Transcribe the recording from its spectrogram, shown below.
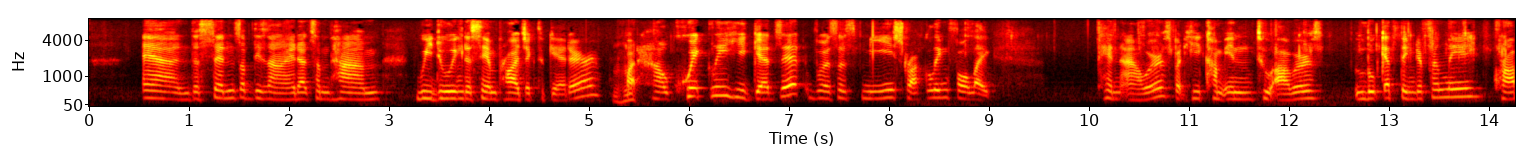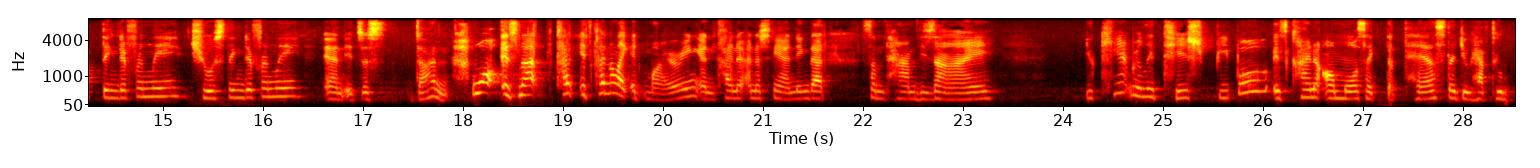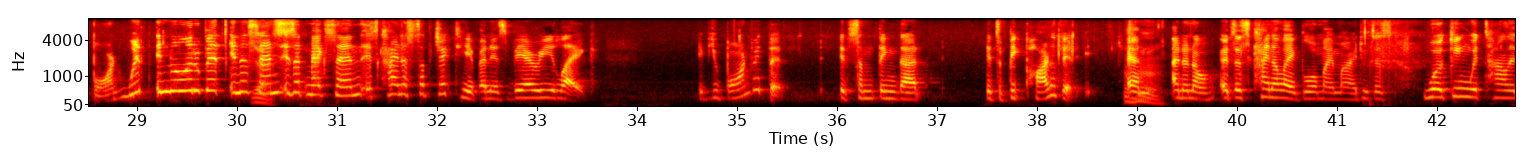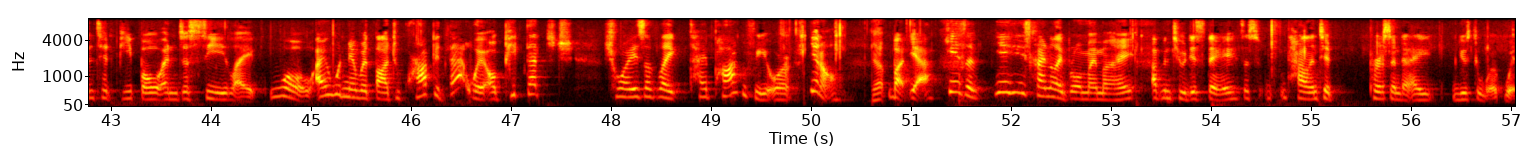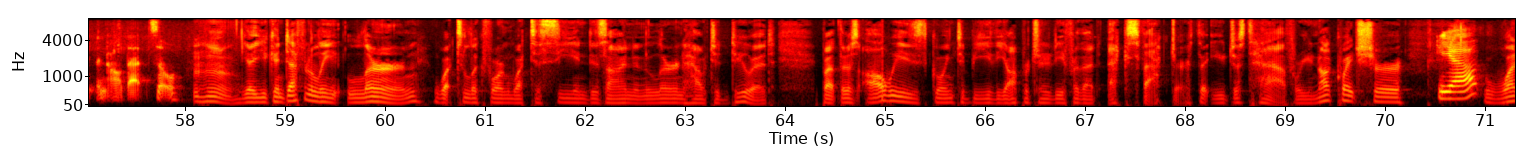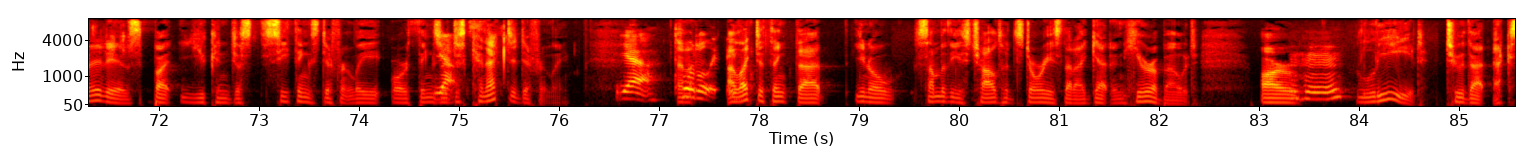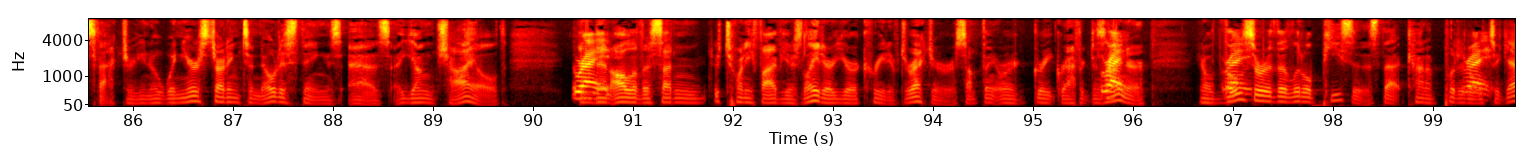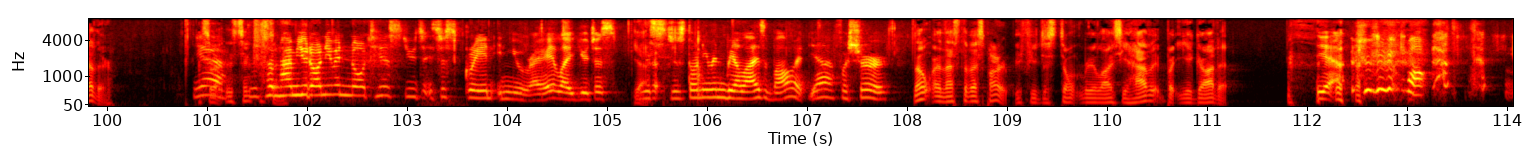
and the sense of design that sometimes we doing the same project together, but how quickly he gets it versus me struggling for like 10 hours, but he come in two hours, look at thing differently, crop thing differently, choose thing differently, and it's just done. Well, it's not, it's kind of like admiring and kind of understanding that sometimes design you can't really teach people. It's kind of almost like the test that you have to born with in a little bit, in a sense. Yes. Does that make sense? It's kind of subjective and it's very like, if you're born with it, it's something that it's a big part of it. And I don't know, it just kind of like blow my mind to just working with talented people and just see like, whoa, I would never thought to crop it that way or pick that ch- choice of like typography or, you know, Yep. but yeah, he's a he, he's kind of like blown my mind up until this day. Just talented person that I used to work with and all that. So mm-hmm. Yeah, you can definitely learn what to look for and what to see in design and learn how to do it. But there's always going to be the opportunity for that X factor that you just have where you're not quite sure yeah, what it is, but you can just see things differently or things are just connected differently. yeah, totally. I like to think that, you know, some of these childhood stories that I get and hear about are Mm-hmm. lead to that X factor. You know, when you're starting to notice things as a young child, right. and then all of a sudden, 25 years later, you're a creative director or something, or a great graphic designer. You know, those Right. are the little pieces that kind of put it all together. yeah, it's interesting. sometimes you don't even notice. You it's just grained in you, right? Like you just Yes. don't- just don't even realize about it. Yeah, for sure. No, and that's the best part. If you just don't realize you have it, but you got it. Yeah. well,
